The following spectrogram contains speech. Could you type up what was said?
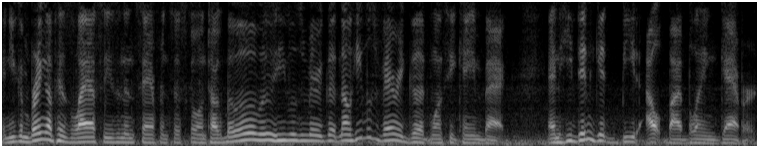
And you can bring up his last season in San Francisco and talk about, oh, he wasn't very good. No, he was very good once he came back. And he didn't get beat out by Blaine Gabbert.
